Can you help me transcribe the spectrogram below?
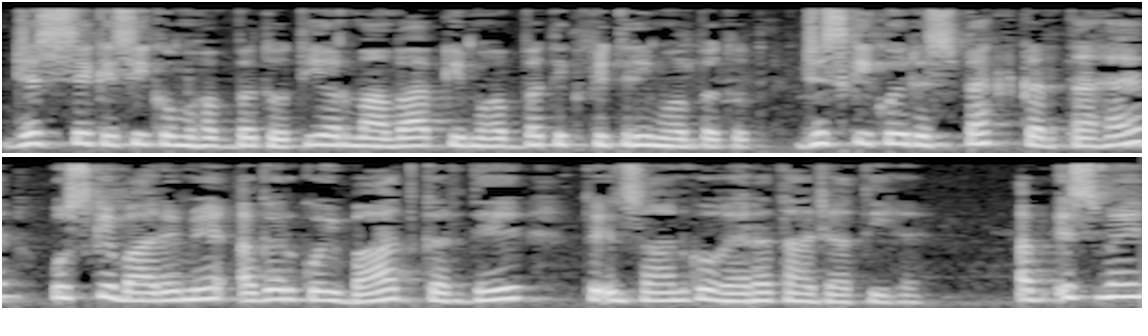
جس سے کسی کو محبت ہوتی ہے اور ماں باپ کی محبت ایک فطری محبت ہوتی ہے۔ جس کی کوئی ریسپیکٹ کرتا ہے، اس کے بارے میں اگر کوئی بات کر دے تو انسان کو غیرت آ جاتی ہے۔ اب اس میں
